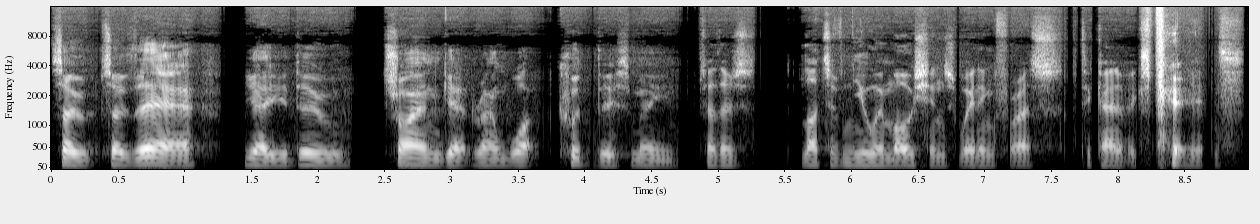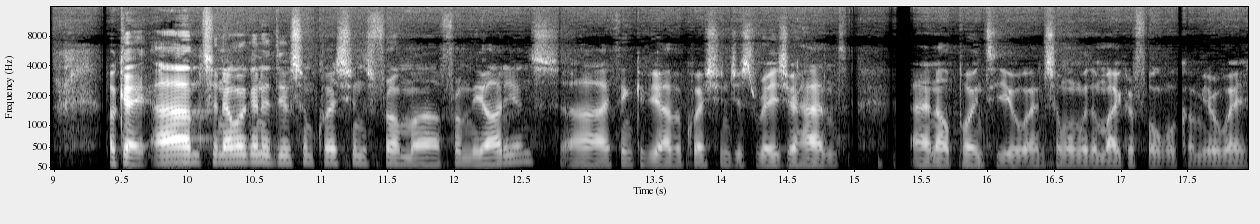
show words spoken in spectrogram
So, so there, yeah, you do try and get around what could this mean. So there's lots of new emotions waiting for us to kind of experience. Okay, um, so now we're going to do some questions from uh, from the audience. Uh, I think if you have a question, just raise your hand, and I'll point to you, and someone with a microphone will come your way.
